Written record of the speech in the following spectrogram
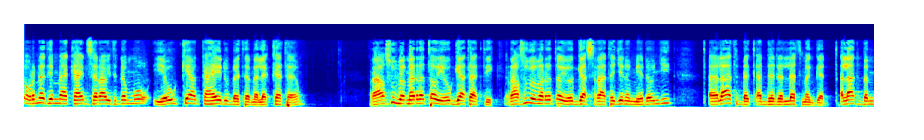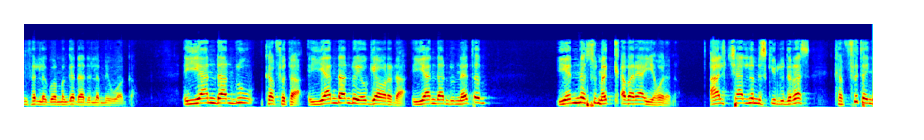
ጦርነት የማያካሄድ ሰራዊት ደግሞ የውጊያ አካሄዱ በተመለከተ ራሱ በመረጠው የውጊያ ታክቲክ ራሱ በመረጠው የውጊያ ስትራቴጂ ነው የሚሄደው እንጂ ጠላት በቀደደለት መንገድ ጠላት በሚፈለገው መንገድ አይደለም የሚዋጋው። እያንዳንዱ ከፍታ፣ እያንዳንዱ የውጊያ ወረዳ፣ እያንዳንዱ ነጥብ የእነሱ መቀበሪያ እየሆነ ነው። አልቻልንም እስኪሉ ድረስ ከፍተኛ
